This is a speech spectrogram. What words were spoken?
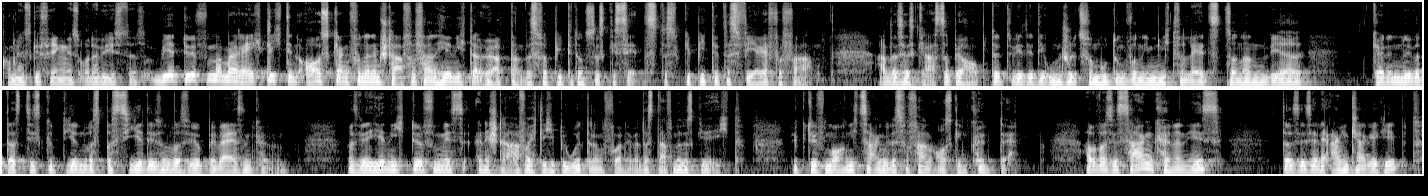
kommt ins Gefängnis. Oder wie ist das? Wir dürfen mal rechtlich den Ausgang von einem Strafverfahren hier nicht erörtern. Das verbietet uns das Gesetz. Das gebietet das faire Verfahren. Anders als Grasser behauptet, wird ja die Unschuldsvermutung von ihm nicht verletzt, sondern wir können nur über das diskutieren, was passiert ist und was wir beweisen können. Was wir hier nicht dürfen, ist eine strafrechtliche Beurteilung vornehmen. Das darf nur das Gericht. Wir dürfen auch nicht sagen, wie das Verfahren ausgehen könnte. Aber was wir sagen können, ist, dass es eine Anklage gibt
